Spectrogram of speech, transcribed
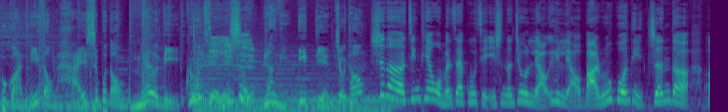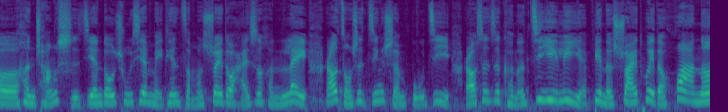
不管你懂还是不懂，Melody 姑姐一式让你一点就通。是的，今天我们在姑姐一式呢就聊一聊吧。如果你真的呃很长时间都出现每天怎么睡都还是很累，然后总是精神不济，然后甚至可能记忆力也变得衰退的话呢，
